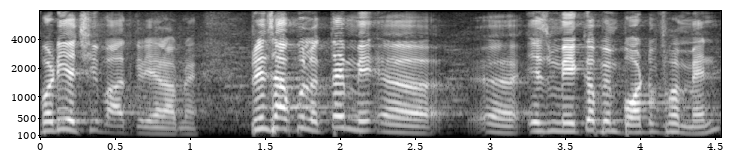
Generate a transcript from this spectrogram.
बड़ी अच्छी बात करी यार आपने प्रिंस आपको लगता है is makeup important for man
